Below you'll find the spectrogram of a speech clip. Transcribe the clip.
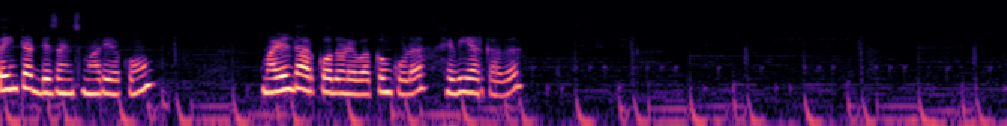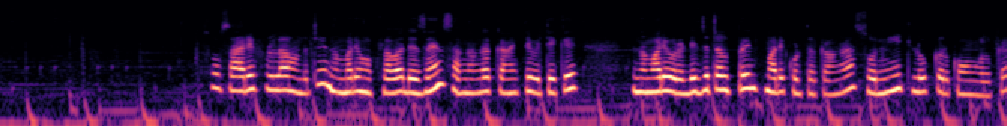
பெயிண்டட் டிசைன்ஸ் மாதிரி இருக்கும். மைல்டாக இருக்கும் அதனுடைய ஒர்க்கும் கூட. ஹெவியாக இருக்காது. ஸோ சாரீ ஃபுல்லாக வந்துட்டு இந்த மாதிரி உங்களுக்கு ஃப்ளவர் டிசைன்ஸ் அங்கங்கே கனெக்டிவிட்டிக்கு இந்த மாதிரி ஒரு டிஜிட்டல் பிரிண்ட் மாதிரி கொடுத்துருக்காங்க. ஸோ நீட் லுக் இருக்கும் உங்களுக்கு.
